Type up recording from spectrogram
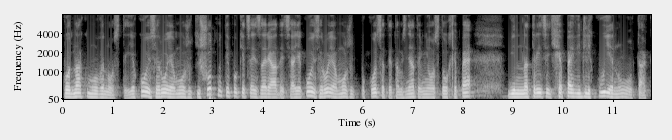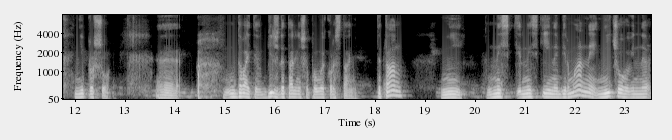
по однакому виносити. Якогось героя можуть і шотнути, поки цей зарядиться, а якогось героя можуть покоцати, там, зняти в нього 100 хп. Він на 30 хп відлікує, ну так, ні про що. Е, ну, давайте більш детальніше по використанню. Титан ні. Низький, низький набір мани, нічого він не,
